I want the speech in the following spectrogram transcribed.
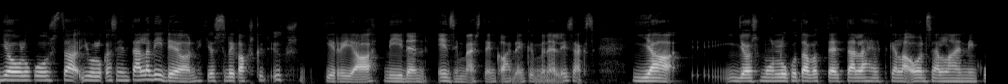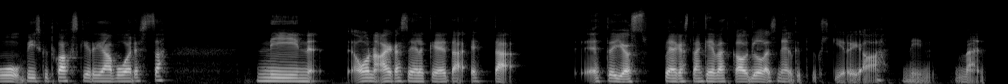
joulukuussa julkaisin tällä videon, jossa oli 21 kirjaa niiden ensimmäisten 20 lisäksi. Ja jos mun lukutavoitteet tällä hetkellä on sellainen niin kuin 52 kirjaa vuodessa, niin on aika selkeää, että, että jos pelkästään kevätkaudella olisi 41 kirjaa, niin mä en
